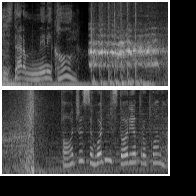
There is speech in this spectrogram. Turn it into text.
Is that a mini Kong? Отже, сьогодні історія про Конга.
